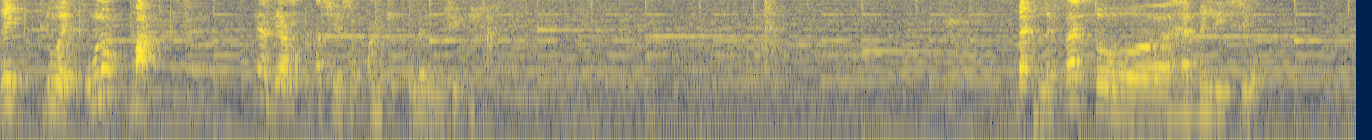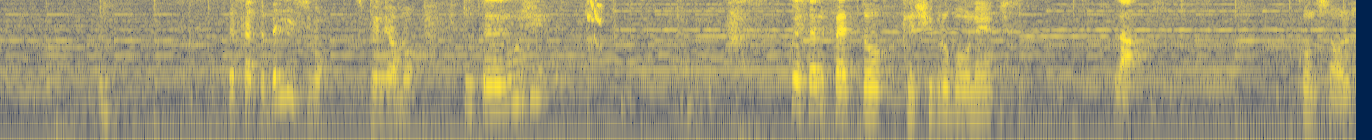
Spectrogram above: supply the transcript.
3, 2, 1, va! E abbiamo acceso anche le luci. Beh, l'effetto è bellissimo. L'effetto è bellissimo. Spengiamo tutte le luci. Questo è l'effetto che ci propone la console.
